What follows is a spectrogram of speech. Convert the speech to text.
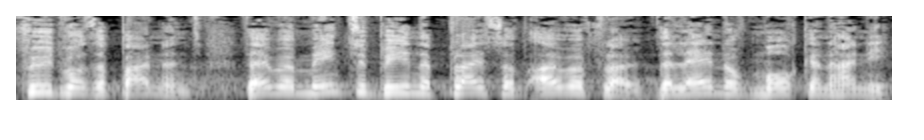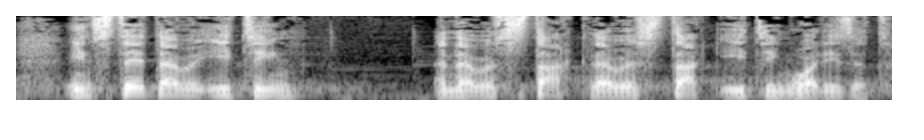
food was abundant. They were meant to be in the place of overflow, the land of milk and honey. Instead, they were eating and they were stuck. They were stuck eating. What is it?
